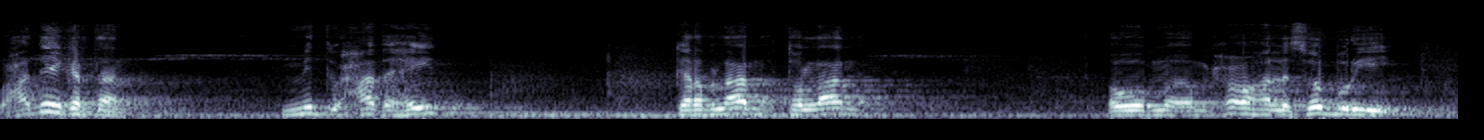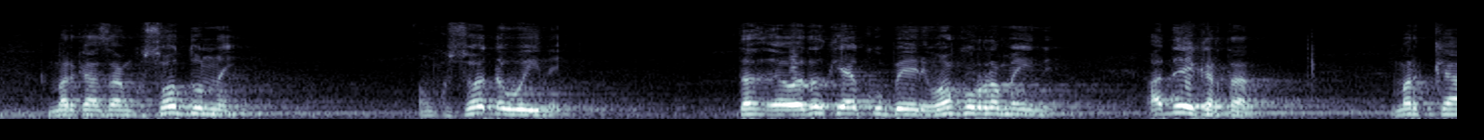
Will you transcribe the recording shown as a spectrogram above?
Waxaad dhihi kartaan mid waxaad ahayd garab la'aanna tol la'aanna oo muxuu ahaa la soo buriyey markaasaan ku soo dunnay aan ku soo a ku beeni waan ku ramaynay aad dhihi kartaan marka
